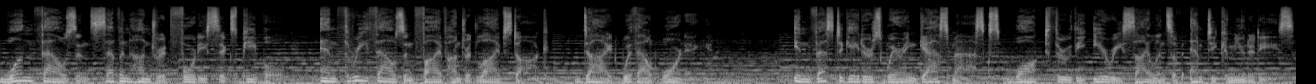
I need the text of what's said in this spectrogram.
1,746 people and 3,500 livestock died without warning. Investigators wearing gas masks walked through the eerie silence of empty communities.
